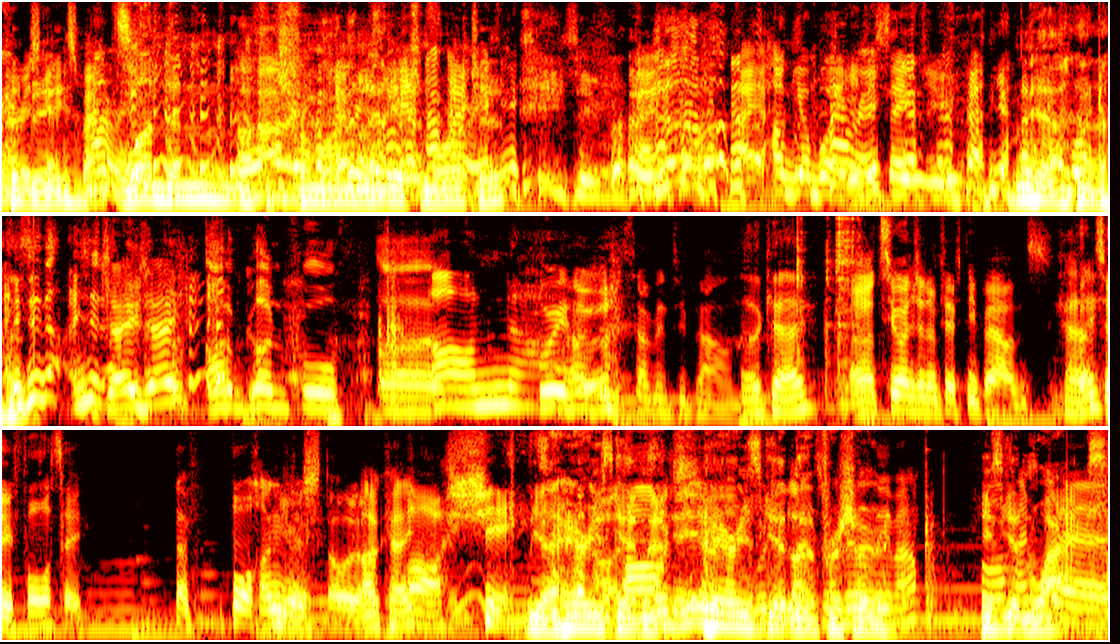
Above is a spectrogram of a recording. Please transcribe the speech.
Could be. getting. London, if it's from London, maybe it's more too. hey, hug your boy. He just saved you. Yeah. Is it? Is it? JJ? I've gone for uh, Oh no. 370 pounds. Okay. Uh, 250 pounds. Okay. 240. 400. Stole it. Okay. Oh shit. Yeah, Harry's getting oh, you- it. Harry's getting like it for sure. He's getting 400. waxed.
